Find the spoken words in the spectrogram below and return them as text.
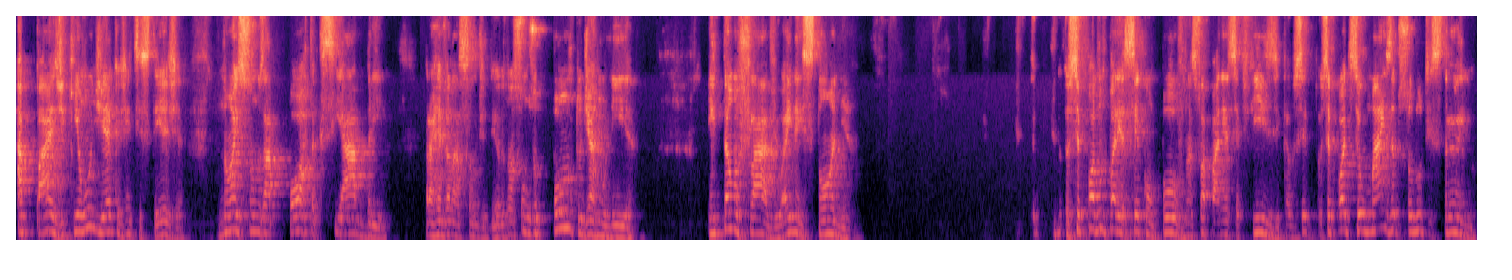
A paz de que onde é que a gente esteja, nós somos a porta que se abre para a revelação de Deus, nós somos o ponto de harmonia. Então, Flávio, aí na Estônia, você pode não parecer com o povo na sua aparência física, você, você pode ser o mais absoluto estranho,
